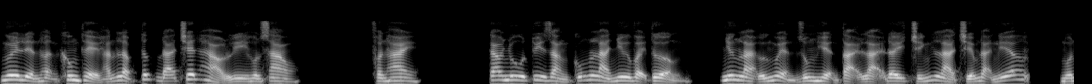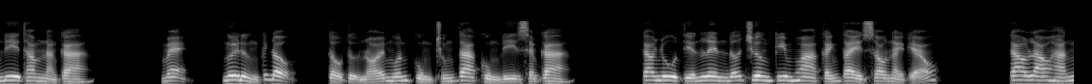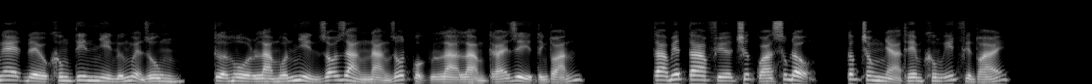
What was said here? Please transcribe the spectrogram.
Ngươi liền hận không thể hắn lập tức đã chết hảo ly hôn sao. Phần 2. Cao Nhu tuy rằng cũng là như vậy tưởng, nhưng là ứng nguyện dung hiện tại lại đây chính là chiếm đại nghĩa, muốn đi thăm nàng ca. Mẹ, ngươi đừng kích động, tẩu tử nói muốn cùng chúng ta cùng đi xem ca. Cao Nhu tiến lên đỡ Trương Kim Hoa cánh tay sau này kéo. Cao Lao Hán nghe đều không tin nhìn ứng Nguyễn Dung, tựa hồ là muốn nhìn rõ ràng nàng rốt cuộc là làm cái gì tính toán. Ta biết ta phía trước quá xúc động, cấp trong nhà thêm không ít phiền thoái.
